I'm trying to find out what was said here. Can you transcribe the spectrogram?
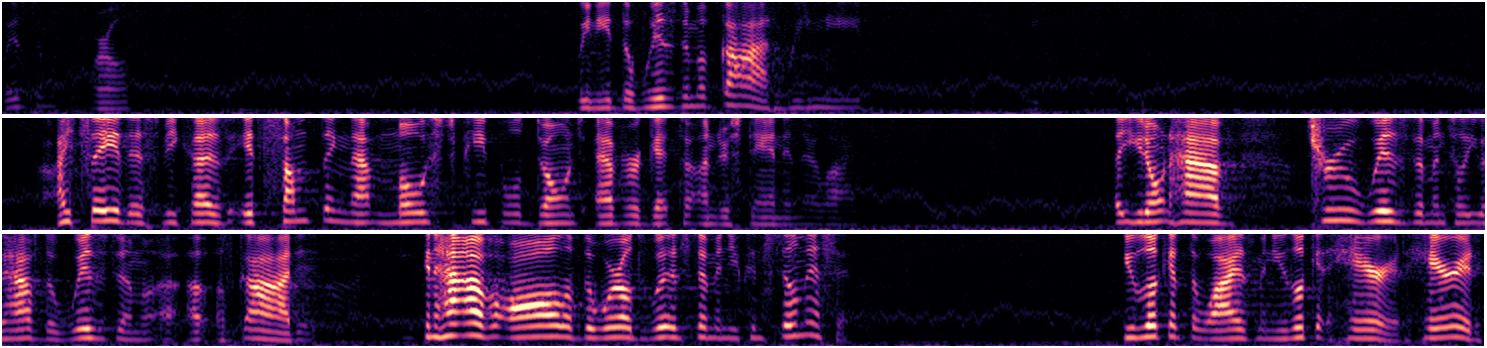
wisdom of the world. We need the wisdom of God. We need I say this because it's something that most people don't ever get to understand in their lives. That you don't have true wisdom until you have the wisdom uh, uh, of God. You can have all of the world's wisdom and you can still miss it. You look at the wise men, you look at Herod. Herod,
